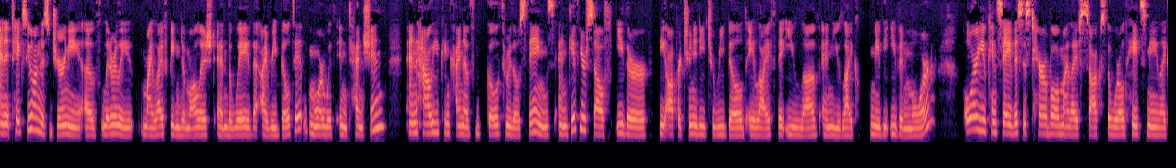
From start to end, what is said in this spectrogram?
And it takes you on this journey of literally my life being demolished and the way that I rebuilt it more with intention and how you can kind of go through those things and give yourself either the opportunity to rebuild a life that you love and you like maybe even more. Or you can say, this is terrible. My life sucks. The world hates me. Like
